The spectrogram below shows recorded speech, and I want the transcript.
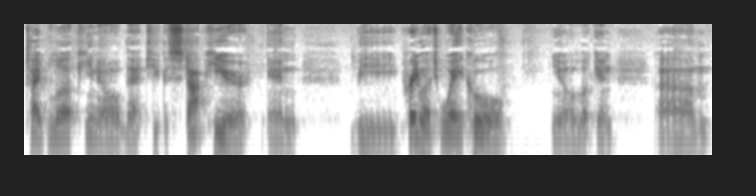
type look, you know, that you could stop here and be pretty much way cool, you know, looking. Um,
